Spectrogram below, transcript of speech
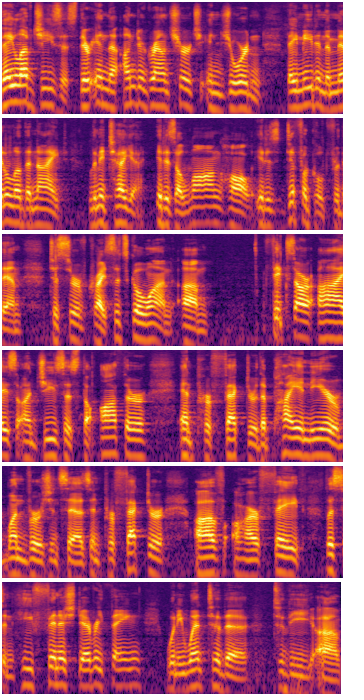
They love Jesus. They're in the underground church in Jordan. They meet in the middle of the night. Let me tell you, it is a long haul. It is difficult for them to serve Christ. Let's go on. Um, fix our eyes on Jesus, the author and perfecter, the pioneer, one version says, and perfecter of our faith. Listen, he finished everything when he went to the to, the, uh,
